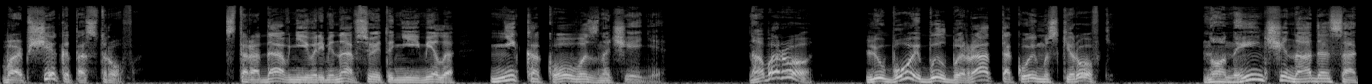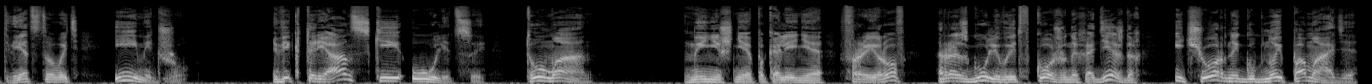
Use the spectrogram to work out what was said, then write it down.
вообще катастрофа. В стародавние времена все это не имело никакого значения. Наоборот, Любой был бы рад такой маскировке. Но нынче надо соответствовать имиджу. Викторианские улицы, туман. Нынешнее поколение фрейров разгуливает в кожаных одеждах и черной губной помаде,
